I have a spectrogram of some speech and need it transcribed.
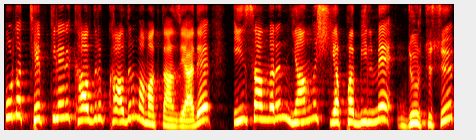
Burada tepkileri kaldırıp kaldırmamaktan ziyade insanların yanlış yapabilme dürtüsü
